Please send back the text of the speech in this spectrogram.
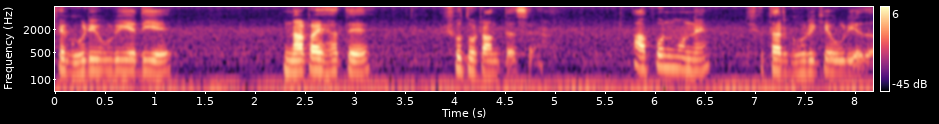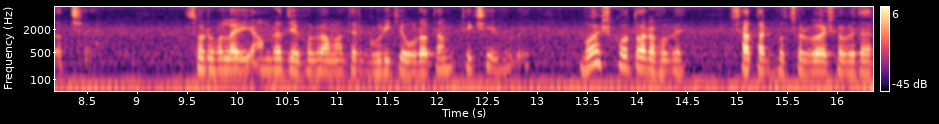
সে ঘুড়ি উড়িয়ে দিয়ে নাটাই হাতে সুতো টানতেছে। আপন মনে সে তার ঘুড়িকে উড়িয়ে যাচ্ছে। ছোটোবেলায় আমরা যেভাবে আমাদের ঘুড়িকে উড়াতাম, ঠিক সেইভাবে। বয়স কত আর হবে? সাত আট বছর বয়স হবে তার।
